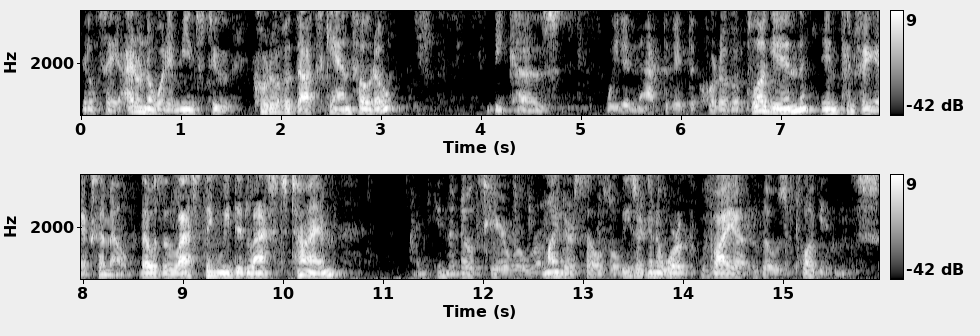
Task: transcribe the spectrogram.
It'll say, I don't know what it means to Cordova.scan photo because we didn't activate the Cordova plugin in config XML. That was the last thing we did last time. And in the notes here, we'll remind ourselves, well, these are going to work via those plugins.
